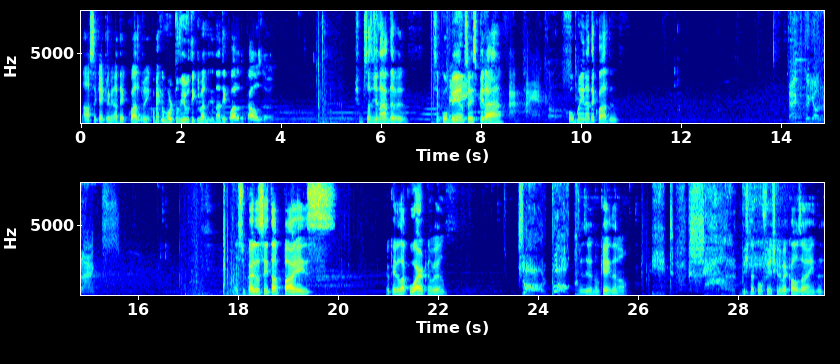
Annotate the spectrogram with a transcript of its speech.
Nossa, aqui é clima inadequado pra mim. Como é que um morto-vivo tem clima inadequado no caos, né? Não precisa de nada, velho. Não precisa comer, não precisa respirar. Como é inadequado? Mas se o cara aceitar paz, eu quero ir lá com o Arkham, velho. Mas ele não quer ainda não. O bicho tá confiante que ele vai causar ainda.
